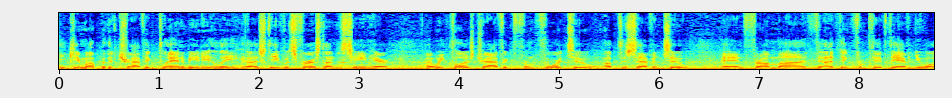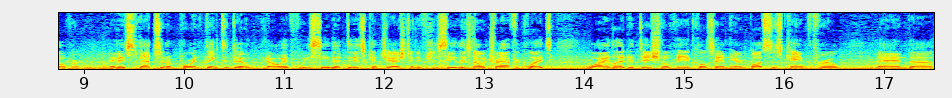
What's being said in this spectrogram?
He came up with a traffic plan immediately. Uh, Steve was first on the scene here, and we closed traffic from 4-2 up to 7-2, and from uh, I think from Fifth Avenue over. And it's, that's an important thing to do. You know, if we see that there's congestion, if you see there's no traffic lights, why let additional vehicles in here? Buses came through, and uh,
